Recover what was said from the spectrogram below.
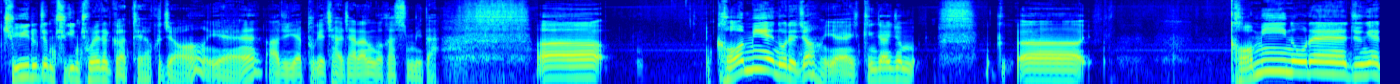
주의를 좀 주긴 줘야 될 것 같아요. 그죠? 예. 아주 예쁘게 잘 자라는 것 같습니다. 어, 거미의 노래죠. 예. 굉장히 좀, 그, 어, 거미 노래 중에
